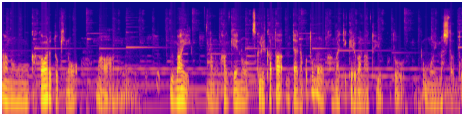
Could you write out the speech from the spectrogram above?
あの、関わるときの、まあ、あの、うまいあの関係の作り方みたいなことも考えていければなということを思いましたと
